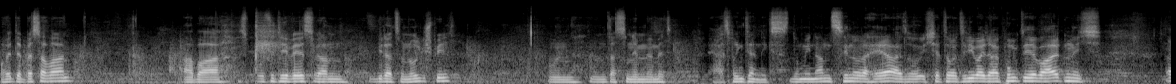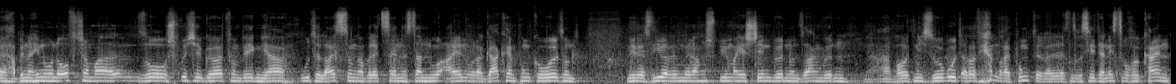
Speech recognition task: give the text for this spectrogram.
heute besser waren. Aber das Positive ist, wir haben wieder zu Null gespielt und, und das nehmen wir mit. Ja, es bringt ja nichts. Dominanz hin oder her. Also ich hätte heute lieber drei Punkte hier behalten. Ich äh, habe in der Hinrunde oft schon mal so Sprüche gehört von wegen, ja, gute Leistung, aber letzten Endes dann nur ein oder gar keinen Punkt geholt. Und mir wäre es lieber, wenn wir nach dem Spiel mal hier stehen würden und sagen würden, ja, war heute nicht so gut, aber wir haben drei Punkte, weil das interessiert ja nächste Woche keinen,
